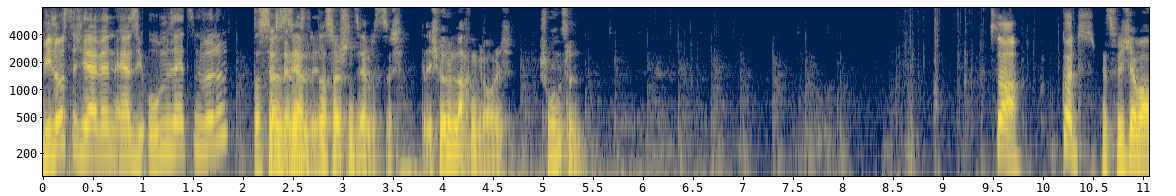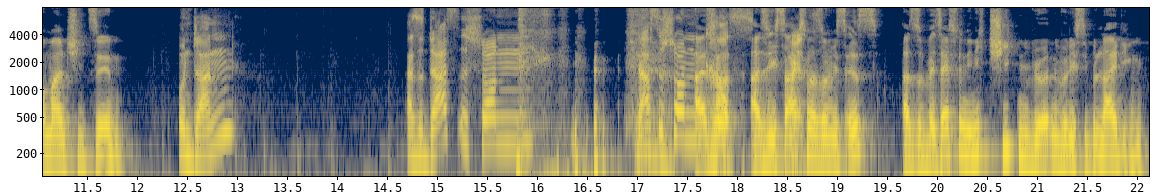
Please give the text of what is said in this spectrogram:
Wie lustig wäre, wenn er sie oben setzen würde? Das wäre wär das wäre schon sehr lustig. Ich würde lachen, glaube ich. Schmunzeln. So, gut. Jetzt will ich aber auch mal einen Cheat sehen. Und dann? Also das ist schon... Das ist schon Also, krass. also ich sag's Jetzt. mal so, wie es ist. Also selbst wenn die nicht cheaten würden, würde ich sie beleidigen.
